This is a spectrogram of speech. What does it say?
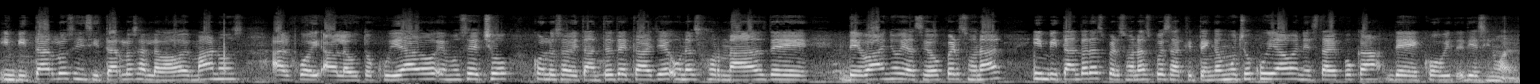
invitarlos e incitarlos al lavado de manos, al, al autocuidado. Hemos hecho con los habitantes de calle unas jornadas de, de baño y aseo personal invitando a las personas pues a que tengan mucho cuidado en esta época de COVID-19.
